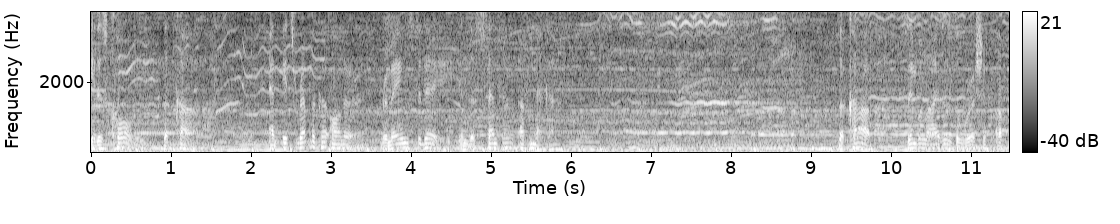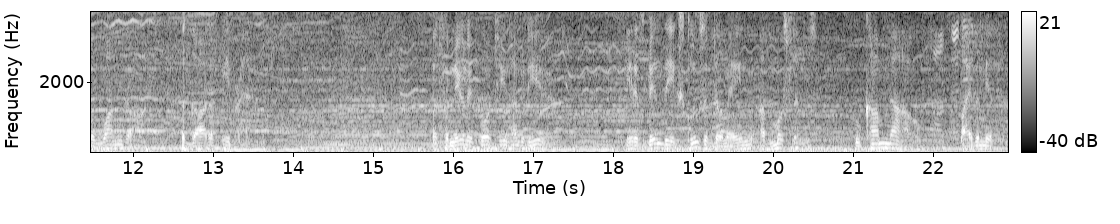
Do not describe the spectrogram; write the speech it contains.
It is called the Kaaba, and its replica on earth remains today in the center of Mecca. The Kaaba symbolizes the worship of the one God, the God of Abraham. But for nearly 1400 years, it has been the exclusive domain of Muslims who come now by the millions.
